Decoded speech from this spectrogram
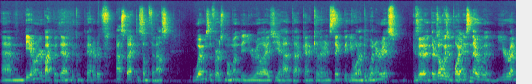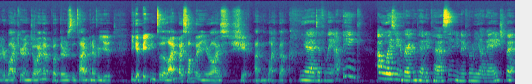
um, being on your bike, but then the competitive aspect is something else. When was the first moment that you realised you had that kind of killer instinct that you wanted to win a race? Because there's always a point, Yeah. isn't there? When you're riding your bike, you're enjoying it, but there's the time whenever you, you get beaten to the line by somebody and you realise, shit, I didn't like that. Yeah, definitely. I think I've always been a very competitive person, you know, from a young age. But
